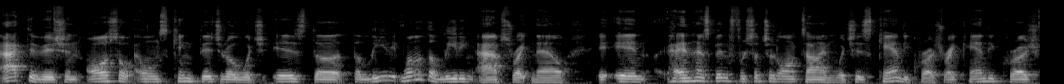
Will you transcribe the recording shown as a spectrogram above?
Activision also owns King Digital, which is the the leading one of the leading apps right now in and has been for such a long time, which is Candy Crush, right? Candy Crush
